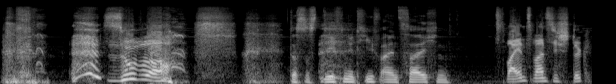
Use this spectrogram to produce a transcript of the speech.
Super! Das ist definitiv ein Zeichen. 22 Stück.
